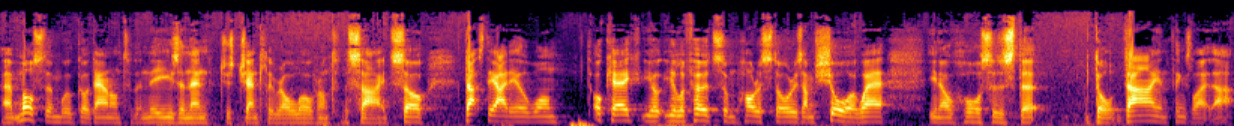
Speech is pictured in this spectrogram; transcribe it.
Uh, most of them will go down onto the knees and then just gently roll over onto the side. So that's the ideal one. okay, you'll, you'll have heard some horror stories, I'm sure, where you know horses that don't die and things like that.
